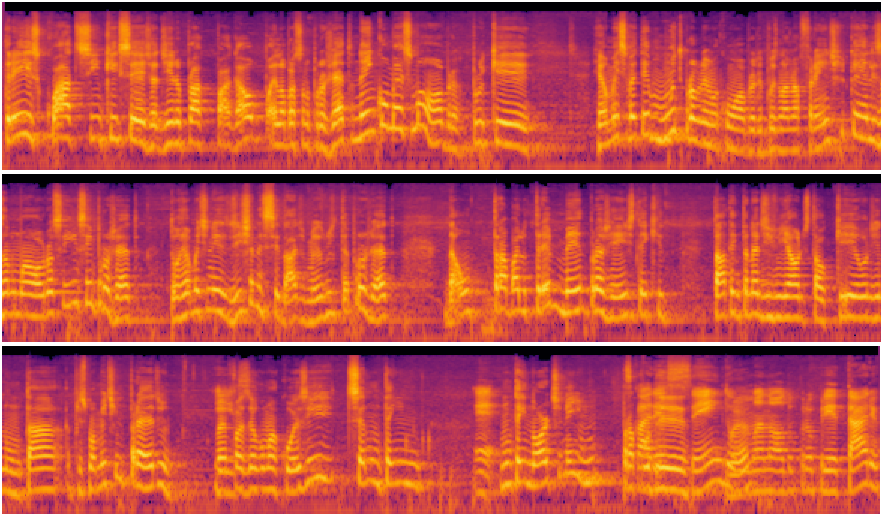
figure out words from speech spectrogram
3, 4, 5, o que, que seja, dinheiro para pagar a elaboração do projeto, nem comece uma obra. Porque realmente você vai ter muito problema com obra depois lá na frente, realizando uma obra sem, sem projeto. Então realmente não existe a necessidade mesmo de ter projeto. Dá um trabalho tremendo pra gente, tem que tá tentando adivinhar onde está o quê, onde não está, principalmente em prédio. Vai Isso. fazer alguma coisa e você não tem é. Não tem norte nenhum para poder. Esclarecendo, né? o manual do proprietário,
